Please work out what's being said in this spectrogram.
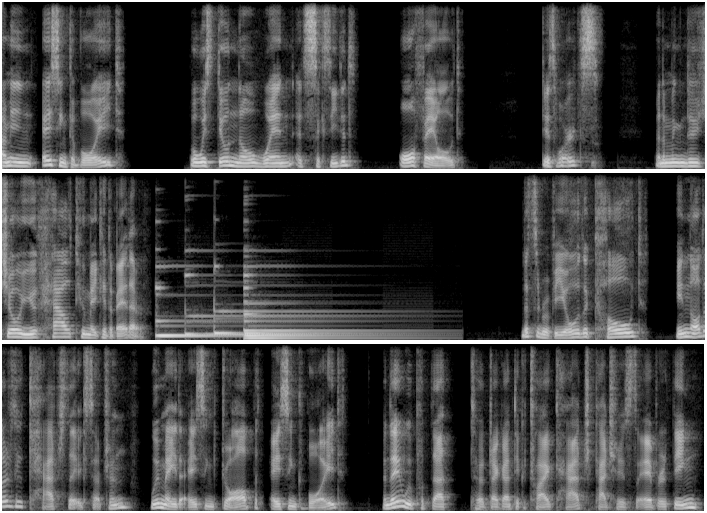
I mean, async void, but we still know when it succeeded or failed. This works, but I'm going to show you how to make it better. Let's review the code. In order to catch the exception, we made async job async void, and then we put that gigantic try catch catches everything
